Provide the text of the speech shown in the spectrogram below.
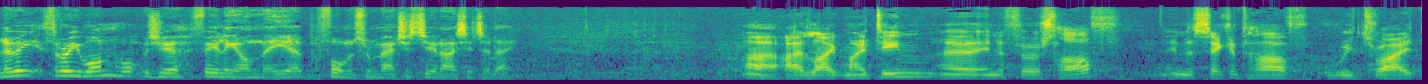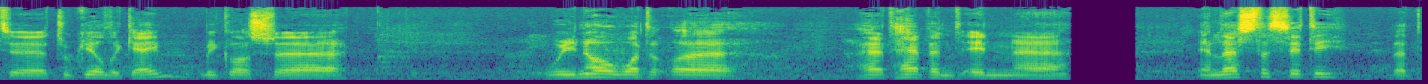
Louis, 3 1, what was your feeling on the uh, performance from Manchester United today? Uh, I like my team uh, in the first half. In the second half, we tried to kill the game because uh, we know what uh, had happened in uh, in Leicester City. That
